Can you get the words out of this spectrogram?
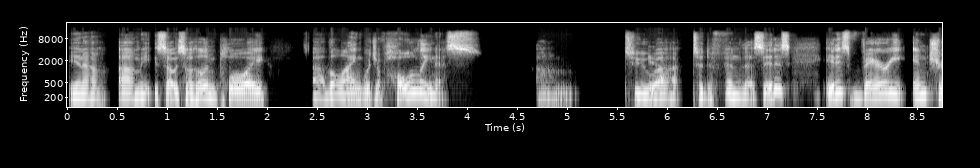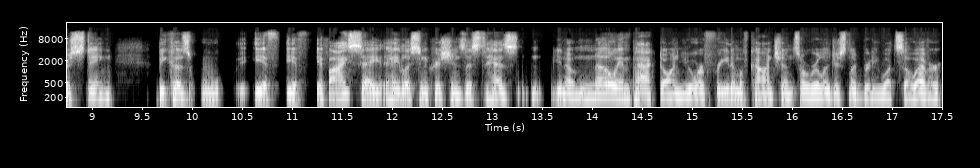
You know, um, so so he'll employ uh, the language of holiness um, to yeah. uh, to defend this. It is it is very interesting because if if if i say hey listen christians this has you know no impact on your freedom of conscience or religious liberty whatsoever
